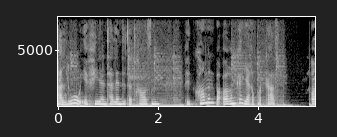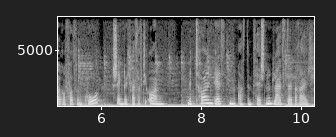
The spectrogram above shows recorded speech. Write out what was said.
Hallo, ihr vielen Talente da draußen. Willkommen bei eurem Karriere-Podcast. Eure Voss und Co. schenkt euch was auf die Ohren. Mit tollen Gästen aus dem Fashion- und Lifestyle-Bereich.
